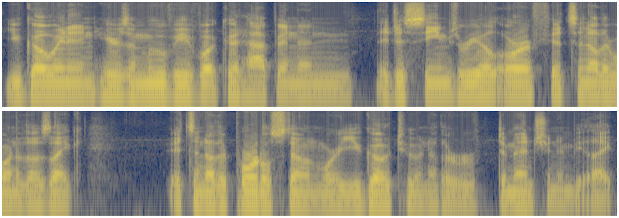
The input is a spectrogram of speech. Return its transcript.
you go in and here's a movie of what could happen and it just seems real, or if it's another one of those like it's another portal stone where you go to another dimension and be like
